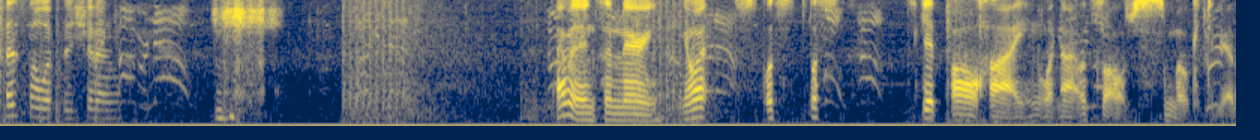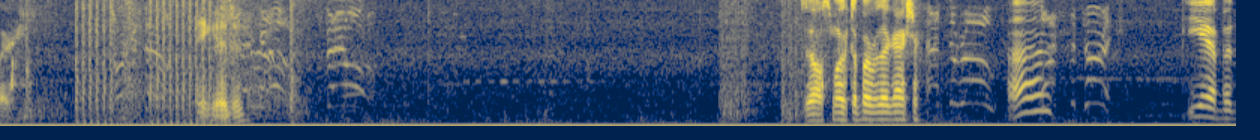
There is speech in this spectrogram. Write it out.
pistol whip the shit out of him. I have an incendiary. You know what? Let's let's let's, let's get all high and whatnot. Let's all just smoke it together. Hey, you go, dude. Is it all smoked up over there, gangster? That's the road. Um, That's the turret. yeah, but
